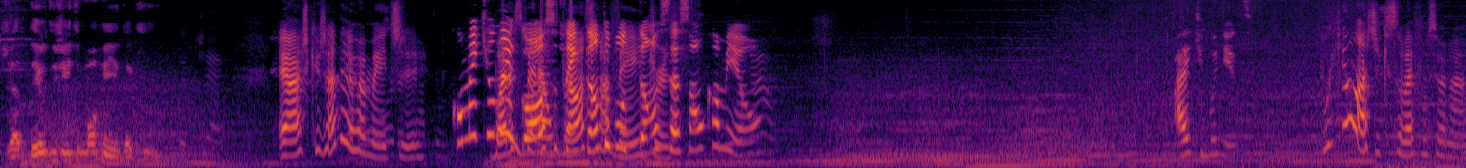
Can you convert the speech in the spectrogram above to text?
Já deu de gente morrendo aqui. Eu acho que já deu, realmente. Como é que o Bora negócio o tem tanto botão se é só um caminhão? Ai, que bonito. Por que eu acho que isso vai funcionar?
